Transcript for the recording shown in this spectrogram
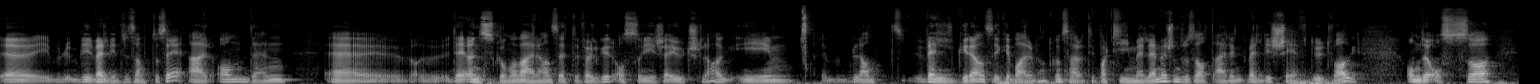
eh, blir veldig interessant å se, er om den eh, det ønsket om å være hans etterfølger også gir seg utslag i, blant velgere, altså ikke bare blant konservative partimedlemmer, som tross alt er en veldig skjevt utvalg. Om, det også, eh,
